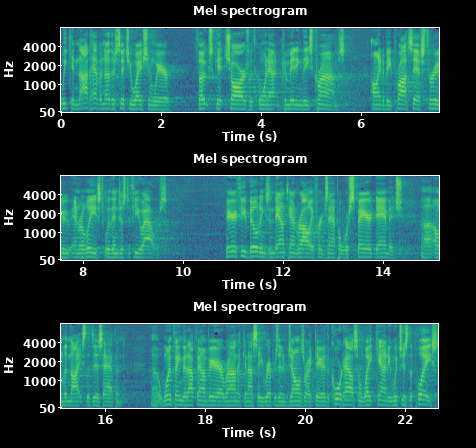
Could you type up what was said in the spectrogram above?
We cannot have another situation where folks get charged with going out and committing these crimes only to be processed through and released within just a few hours. Very few buildings in downtown Raleigh, for example, were spared damage uh, on the nights that this happened. Uh, one thing that I found very ironic, and I see Representative Jones right there, the courthouse in Wake County, which is the place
